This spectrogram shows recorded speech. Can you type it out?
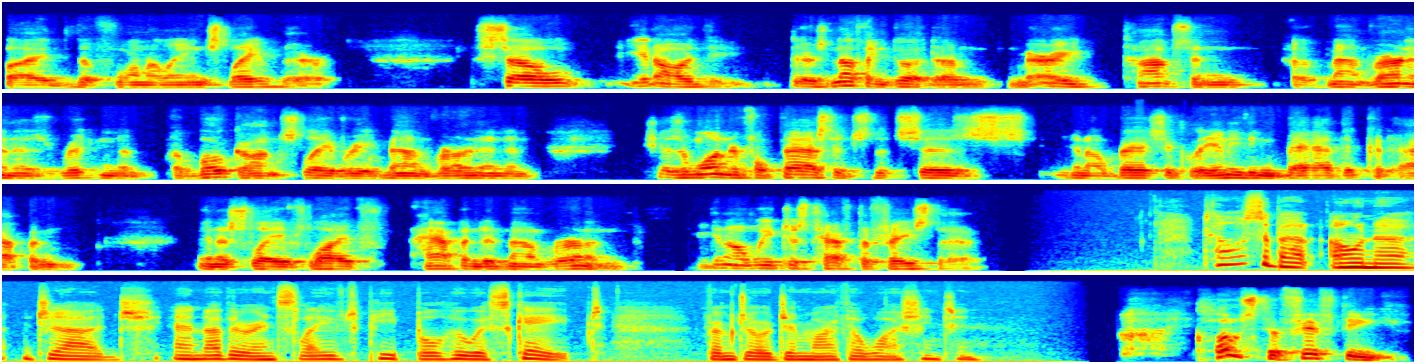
by the formerly enslaved there. So, you know, there's nothing good. Um, Mary Thompson of Mount Vernon has written a, a, book on slavery at Mount Vernon, and she has a wonderful passage that says, you know, basically anything bad that could happen in a slave's life happened at Mount Vernon. You know, we just have to face that. Tell us about Ona Judge and other enslaved people who escaped from George and Martha Washington. Close to 50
